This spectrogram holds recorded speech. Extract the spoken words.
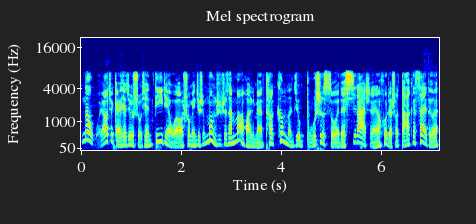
那我要去改写，就是首先第一点，我要说明，就是梦之石在漫画里面，它根本就不是所谓的希腊神或者说达克赛德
